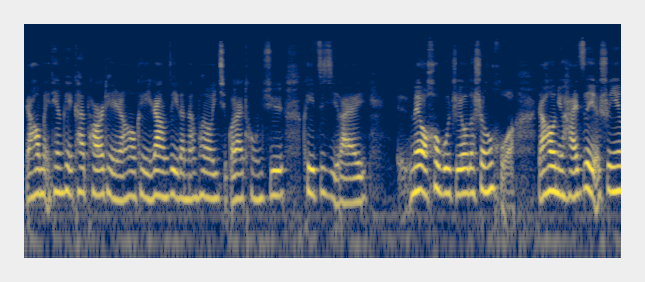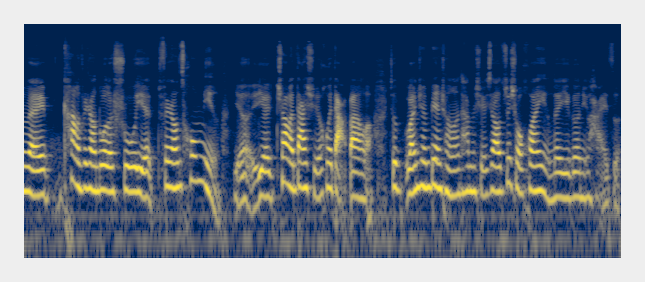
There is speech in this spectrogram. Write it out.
然后每天可以开 party，然后可以让自己的男朋友一起过来同居，可以自己来。没有后顾之忧的生活，然后女孩子也是因为看了非常多的书，也非常聪明，也也上了大学，会打扮了，就完全变成了他们学校最受欢迎的一个女孩子。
